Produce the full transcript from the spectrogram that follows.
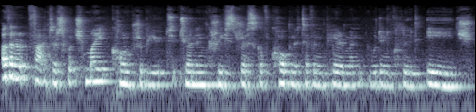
Other factors which might contribute to an increased risk of cognitive impairment would include age.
